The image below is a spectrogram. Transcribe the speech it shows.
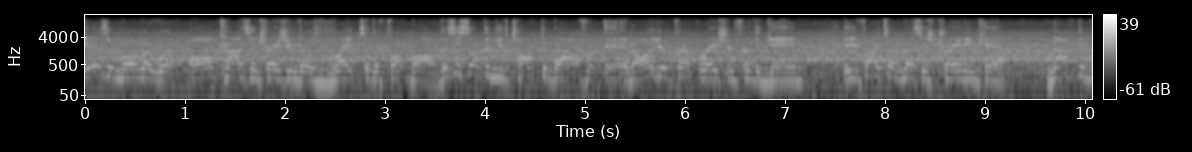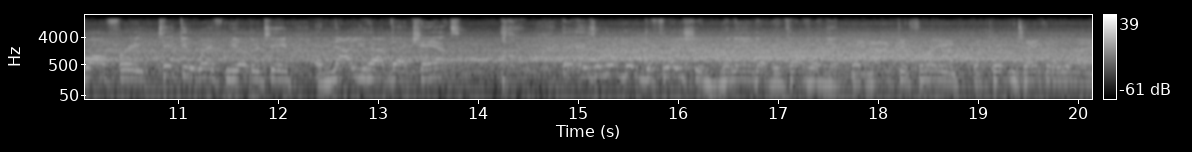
It is a moment where all concentration goes right to the football. This is something you've talked about in all your preparation for the game. You probably talked about this training camp. Knock the ball free, take it away from the other team, and now you have that chance. There's a little bit of deflation when they end up recovering it. They knocked it free, but couldn't take it away.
